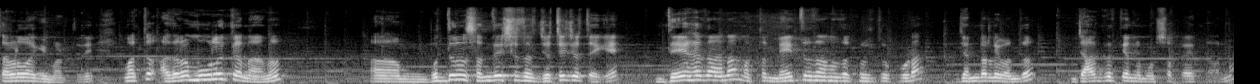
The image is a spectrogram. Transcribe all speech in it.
ಸರಳವಾಗಿ ಮಾಡ್ತೀನಿ. ಮತ್ತು ಅದರ ಮೂಲಕ ನಾನು ಬುದ್ಧನ ಸಂದೇಶದ ಜೊತೆ ಜೊತೆಗೆ ದೇಹದಾನ ಮತ್ತು ನೇತ್ರದಾನದ ಕುರಿತು ಕೂಡ ಜನರಲ್ಲಿ ಒಂದು ಜಾಗೃತಿಯನ್ನು ಮೂಡಿಸೋ ಪ್ರಯತ್ನವನ್ನು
